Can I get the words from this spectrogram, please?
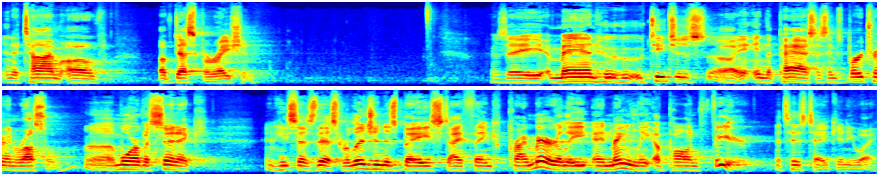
in a time of, of desperation. There's a man who, who teaches uh, in the past, his name's Bertrand Russell, uh, more of a cynic, and he says this religion is based, I think, primarily and mainly upon fear. That's his take, anyway.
